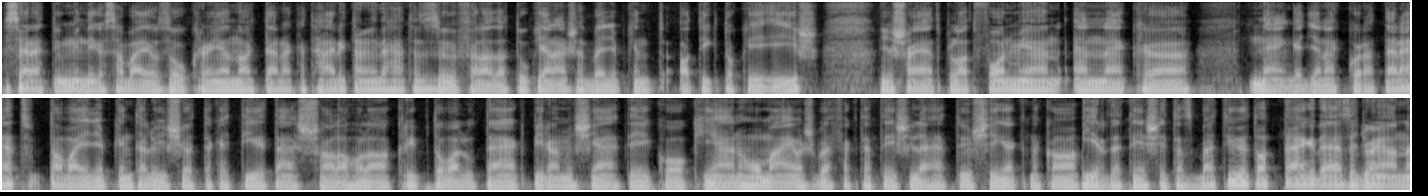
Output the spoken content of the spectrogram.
szeretünk mindig a szabályozókra ilyen nagy tereket hárítani, de hát ez az ő feladatuk, jelen esetben egyébként a TikToké is, hogy a saját platformján ennek ne engedjen ekkora teret. Tavaly egyébként elő is jöttek egy tiltással, ahol a kriptovaluták, piramisjátékok, ilyen homályos befektetési lehetőségeknek a hirdetését az betiltották, de ez egy olyan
